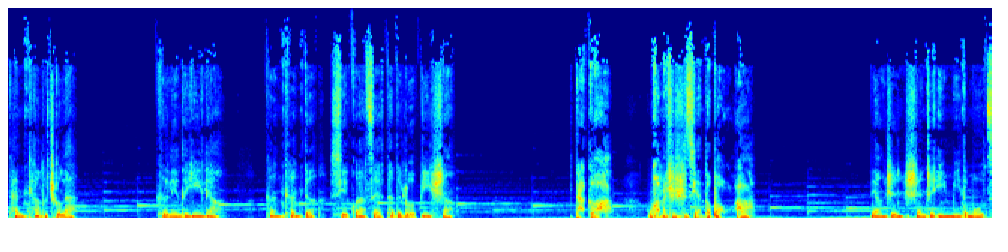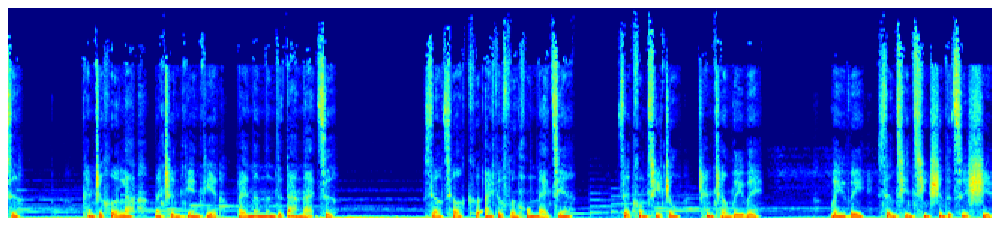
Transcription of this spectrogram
弹跳了出来。可怜的衣料，堪堪的斜挂在他的裸臂上。大哥，我们真是捡到宝了。两人闪着淫迷的眸子，看着赫拉那沉甸甸、白嫩嫩的大奶子，小巧可爱的粉红奶尖，在空气中颤颤巍巍，微微向前倾身的姿势，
